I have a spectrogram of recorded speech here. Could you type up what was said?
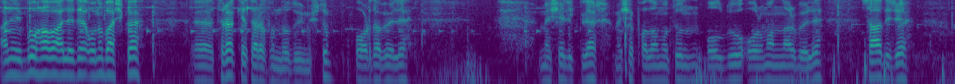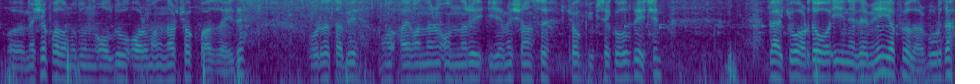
hani bu havalede onu başka eee, Trakya tarafında duymuştum. Orada böyle meşelikler, meşe palamutun olduğu ormanlar böyle sadece o meşe palamudunun olduğu ormanlar çok fazlaydı. Orada tabi hayvanların onları yeme şansı çok yüksek olduğu için belki orada o iğnelemeyi yapıyorlar. Burada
